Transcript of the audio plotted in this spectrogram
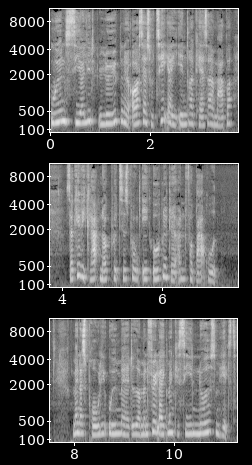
uden sirligt løbende også at sortere i indre kasser og mapper, så kan vi klart nok på et tidspunkt ikke åbne døren for bare rod. Man er sprogligt udmattet, og man føler ikke, man kan sige noget som helst,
